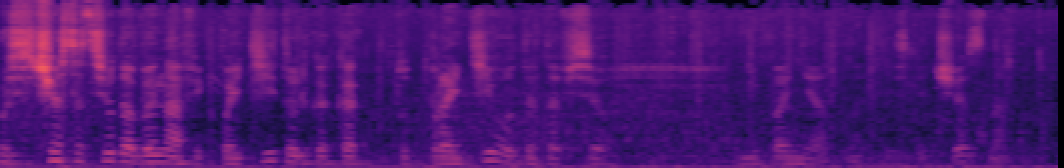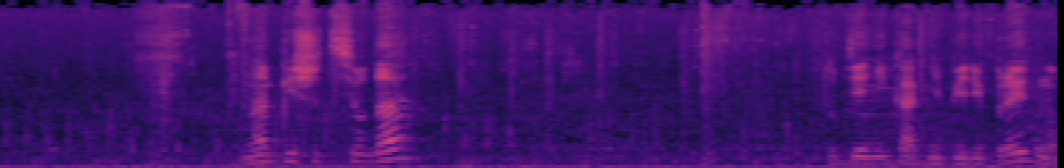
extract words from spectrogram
Ой, сейчас отсюда бы нафиг пойти, только как тут пройти вот это все. Непонятно, если честно. Нам пишет сюда. Тут я никак не перепрыгну.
